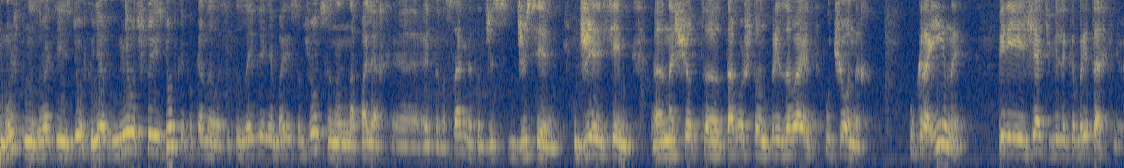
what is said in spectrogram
может называть и издевкой. Мне, мне вот что издевкой показалось, это заявление Бориса Джонсона на полях э, этого саммита G, G7, G7 э, насчет э, того, что он призывает ученых Украины переезжать в Великобританию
